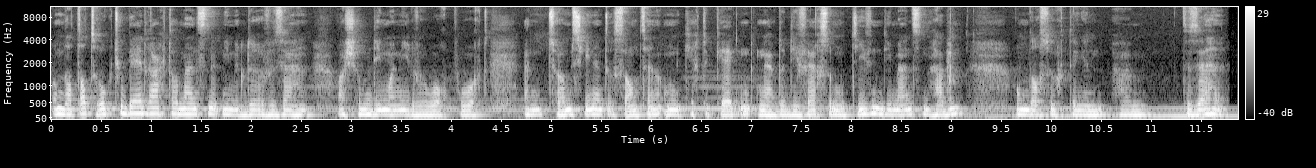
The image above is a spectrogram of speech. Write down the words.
Omdat dat er ook toe bijdraagt dat mensen het niet meer durven zeggen als je op die manier verworpen wordt. En het zou misschien interessant zijn om een keer te kijken naar de diverse motieven die mensen hebben om dat soort dingen ehm, te zeggen.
